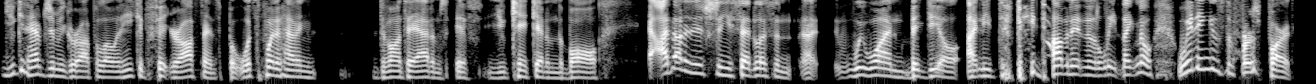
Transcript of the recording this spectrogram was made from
you can have Jimmy Garoppolo, and he could fit your offense. But what's the point of having Davante Adams if you can't get him the ball? I found it interesting. He said, "Listen, uh, we won, big deal. I need to be dominant and elite." Like, no, winning is the first part.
